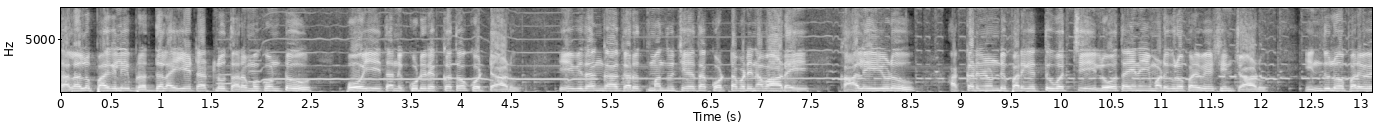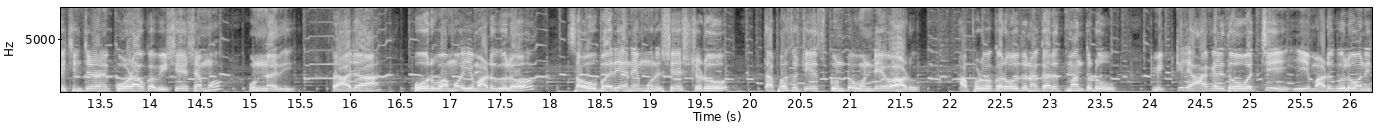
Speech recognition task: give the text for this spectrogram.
తలలు పగిలి బ్రద్దలయ్యేటట్లు తరుముకుంటూ పోయి తన కుడి రెక్కతో కొట్టాడు. ఈ విధంగా గరుత్మంతుని చేత కొట్టబడిన వాడై కాళీయుడు అక్కడి నుండి పరిగెత్తు వచ్చి లోతైన ఈ మడుగులో ప్రవేశించాడు. ఇందులో ప్రవేశించడానికి కూడా ఒక విశేషము ఉన్నది. రాజా పూర్వము ఈ మడుగులో సౌబరి అనే మునిశ్రేష్ఠుడు తపస్సు చేసుకుంటూ ఉండేవాడు. అప్పుడు ఒక రోజున గరుత్మంతుడు మిక్కిలి ఆకలితో వచ్చి ఈ మడుగులోని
